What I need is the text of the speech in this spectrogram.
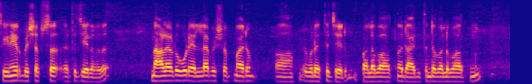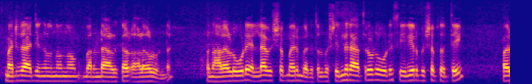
സീനിയർ ബിഷപ്സ് എത്തിച്ചേരുന്നത്. നാളെയോടുകൂടി എല്ലാ ബിഷപ്പ്മാരും ഇവിടെ എത്തിച്ചേരും. പല ഭാഗത്തുനിന്നും രാജ്യത്തിന്റെ പല ഭാഗത്തുനിന്നും മറ്റു രാജ്യങ്ങളിൽ നിന്നും വരേണ്ട ആൾക്കാർ ആളുകളുണ്ട്. അപ്പോൾ നാളെയോടുകൂടി എല്ലാ ബിഷപ്പ്മാരും വരത്തുള്ളൂ. പക്ഷേ ഇന്ന് രാത്രിയോടുകൂടി സീനിയർ ബിഷപ്സ് എത്തി അവർ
